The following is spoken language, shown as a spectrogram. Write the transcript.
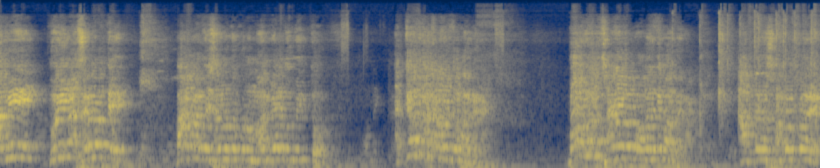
আমি দুই মাসের মধ্যে বাংলাদেশের মতো কোনো মাফিয়া দুর্বৃত্ত কেউ করতে পারবে না। বড় বড় ছাগল না। আপনারা শপথ করেন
